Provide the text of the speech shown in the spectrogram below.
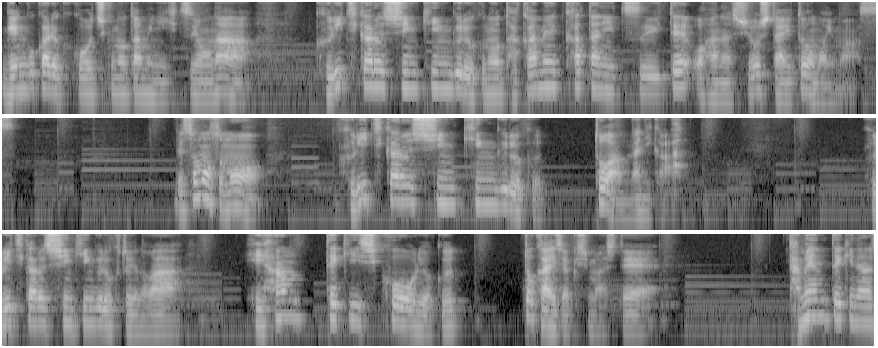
言語化力構築のために必要なクリティカルシンキング力の高め方についてお話をしたいと思います。でそもそもクリティカルシンキング力とは何かクリティカルシンキング力というのは批判的思考力と解釈しまして多面的な思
